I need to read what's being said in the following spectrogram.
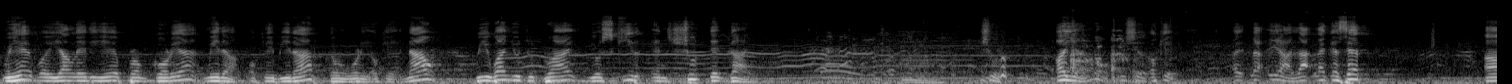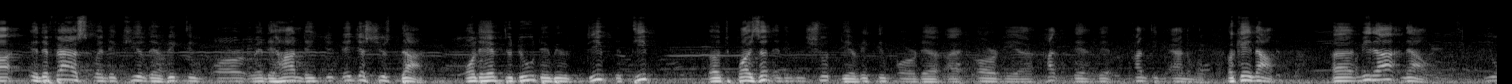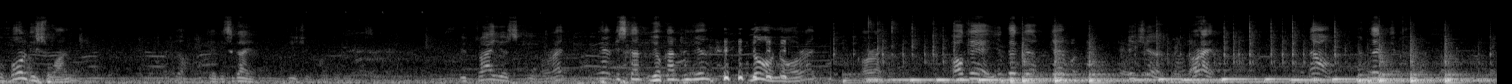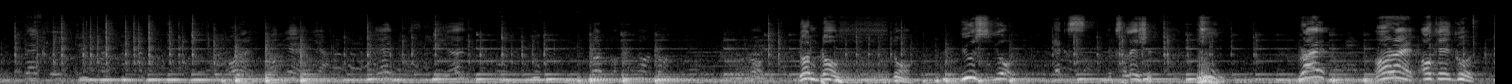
we have a young lady here from Korea, Mira. Okay, Mira, don't worry. Okay, now we want you to try your skill and shoot that guy. Shoot. Oh yeah, no, you should. Okay, uh, li- yeah, li- like I said, uh, in the past, when they kill their victim or when they hunt, they, they just use that. All they have to do, they will dip the tip uh, to poison and they will shoot their victim or their uh, or their, their their hunting animal. Okay, now, uh, Mira, now you hold this one. Okay, this guy teach you how to do this. You try your skill, all right? You have this country, your country here? No, no, all right, all right. Okay, you take the camera picture. All right. Don't blow. No. Use your ex exhalation. Right. All right. Okay. Good. Good.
